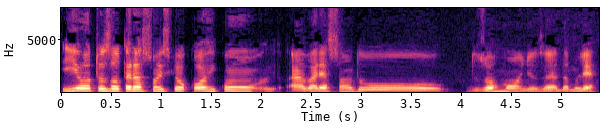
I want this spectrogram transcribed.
E outras alterações que ocorrem com a variação do, dos hormônios, né, da mulher,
